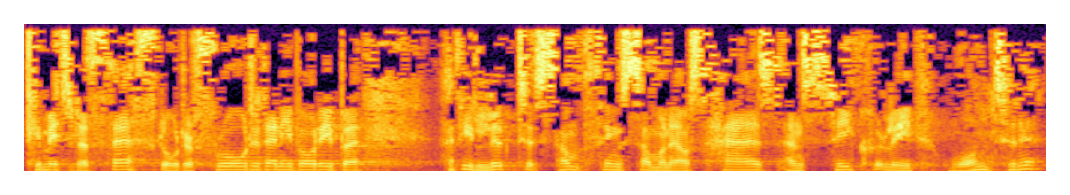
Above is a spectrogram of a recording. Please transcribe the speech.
committed a theft or defrauded anybody, but have you looked at something someone else has and secretly wanted it?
